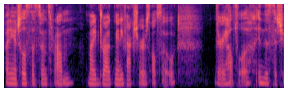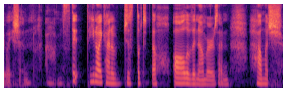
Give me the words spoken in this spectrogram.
financial assistance from my drug manufacturers also very helpful in this situation. Um, so the, you know, I kind of just looked at the all of the numbers and how much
